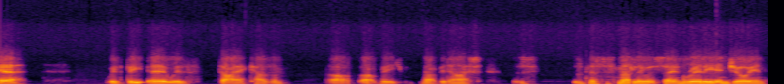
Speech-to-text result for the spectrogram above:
uh, with the uh, with Direchasm. Oh, that'd be that'd be nice. As, as Mr. Smedley was saying, really enjoying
